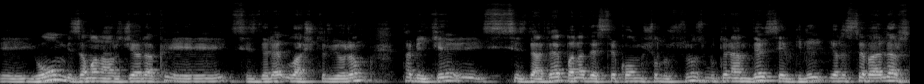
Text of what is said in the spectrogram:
e, yoğun bir zaman harcayarak e, sizlere ulaştırıyorum. Tabii ki e, sizler de bana destek olmuş olursunuz. Bu dönemde sevgili yarışseverler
